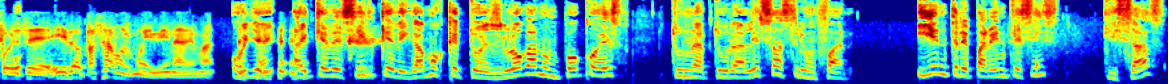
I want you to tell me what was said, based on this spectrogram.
pues eh, y lo pasamos muy bien además. Oye, hay que decir que digamos que tu eslogan un poco es tu naturaleza es triunfar. Y entre paréntesis, quizás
